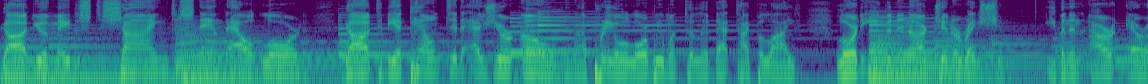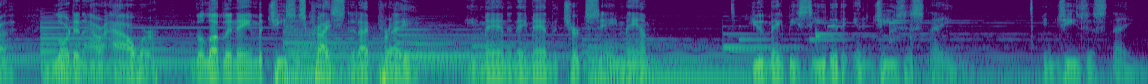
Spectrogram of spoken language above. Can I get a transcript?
God, you have made us to shine, to stand out, Lord. God, to be accounted as your own. And I pray, oh Lord, we want to live that type of life. Lord, even in our generation, even in our era, Lord, in our hour. In the lovely name of Jesus Christ that I pray. Amen and amen. The church say amen. You may be seated in Jesus' name. In Jesus' name.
